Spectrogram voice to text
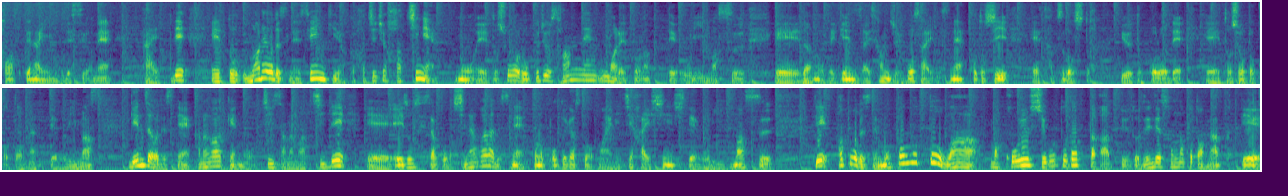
変わってないんですよね。はい。で、えっ、と、生まれはですね、1988年の、えっ、と、昭和63年生まれとなっております。えーなので、現在35歳ですね。今年、えー、辰年というところで、えー年男となっております。現在はですね、神奈川県の小さな町で、えー映像制作をしながらですね、このポッドキャストを毎日配信しております。で、あとですね、もともとは、まあ、こういう仕事だったかっていうと全然そんなことはなくて、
